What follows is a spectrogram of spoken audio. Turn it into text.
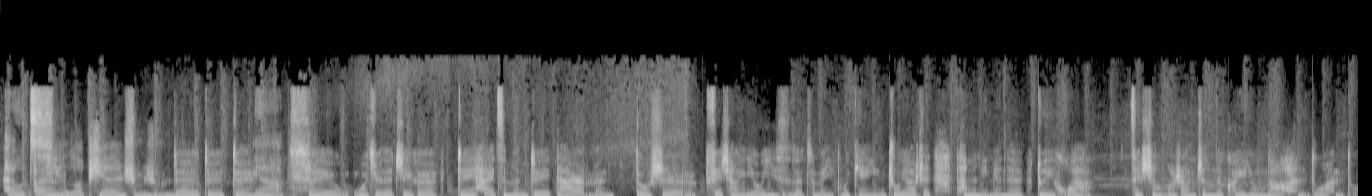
还有企鹅片什么什么的，对对对呀所以我觉得这个对孩子们、对大人们都是非常有意思的这么一部电影。主要是他们里面的对话，在生活上真的可以用到很多很多。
